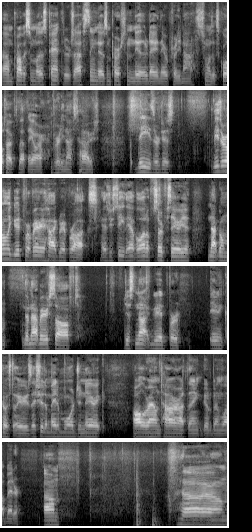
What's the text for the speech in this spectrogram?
Um, probably some of those Panthers. I've seen those in person the other day, and they were pretty nice. The ones that Squirrel talks about, they are pretty nice tires. But these are just these are only good for very high grip rocks. As you see, they have a lot of surface area. Not going, they're not very soft. Just not good for any coastal areas. They should have made a more generic, all-around tire. I think it would have been a lot better. Um, um,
